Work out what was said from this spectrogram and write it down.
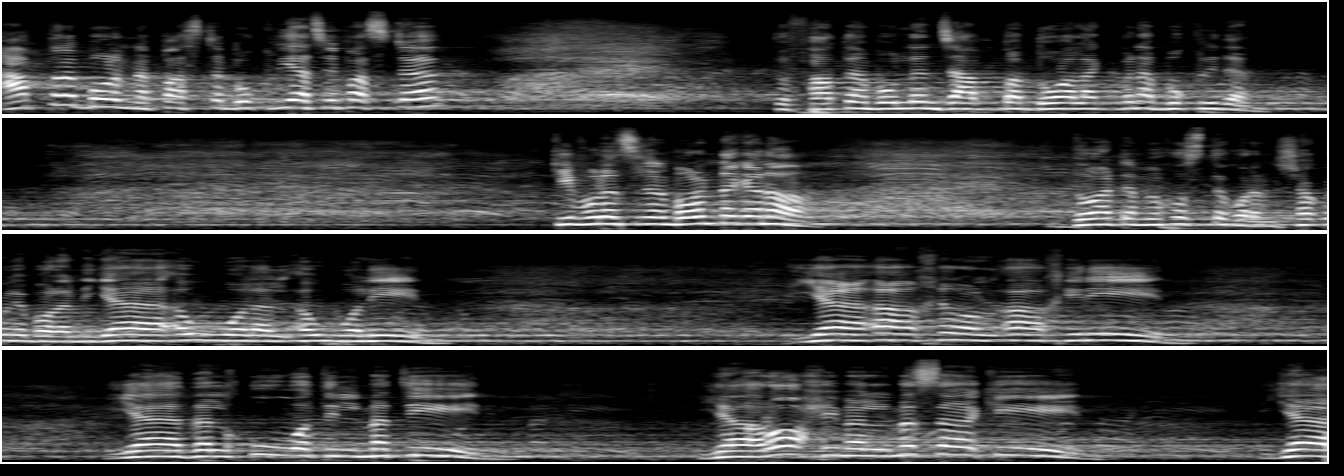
আপনারা বলেন না, পাঁচটা বকরি আছে, পাঁচটা? তো ফাতেমা বললেন, যে আব্বা দোয়া লাগবে না, বকরি দেন। কি বলেছিলেন বলেন না কেন? দোয়াটা মুখস্থ করেন। সকলে বলেন, ইয়া ইয়া ইয়া মাতিন, ইয়া ইয়া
